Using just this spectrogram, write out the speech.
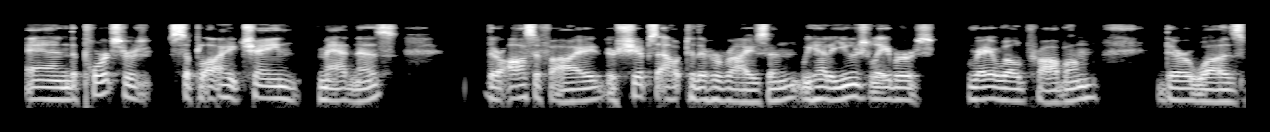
and the ports are supply chain madness. They're ossified. Their ships out to the horizon. We had a huge labor railroad problem. There was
